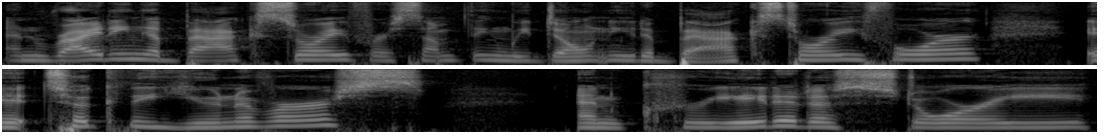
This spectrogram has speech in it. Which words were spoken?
and writing a backstory for something we don't need a backstory for, it took the universe and created a story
